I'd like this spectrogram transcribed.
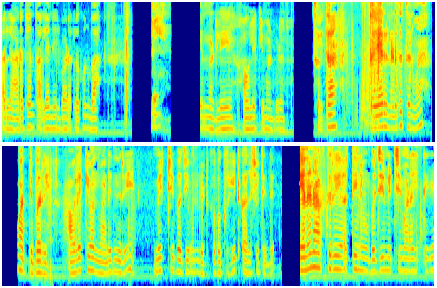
ಅಲ್ಲಿ ಆಡಕ್ಕೆ ಅಂತ ಅಲ್ಲೇ ನಿಲ್ಬೇಡ. ಲಗುನ್ ಬಾ. ಏನ್ ಮಾಡ್ಲಿ? ಅವಲಕ್ಕಿ ಮಾಡ್ಬಿಡ ಸವಿತಾ ತಯಾರಿ ನಡೆದತ್ತಲ್ವ ಮತ್ತೆ ಬರ್ರಿ. ಅವಲಕ್ಕಿ ಒಂದು ಮಾಡಿದ್ನಿ ರೀ ಮಿರ್ಚಿ, ಬಜ್ಜಿ ಒಂದು ಬಿಟ್ಕೋಬೇಕು. ಹಿಟ್ಟು ಕಲಸಿಟ್ಟಿದ್ದೆ. ಏನೇನು ಹಾಕ್ತೀರಿ ಅತ್ತಿ ನೀವು ಬಜ್ಜಿ, ಮಿರ್ಚಿ ಮಾಡೋ ಹಿಟ್ಟಿಗೆ?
